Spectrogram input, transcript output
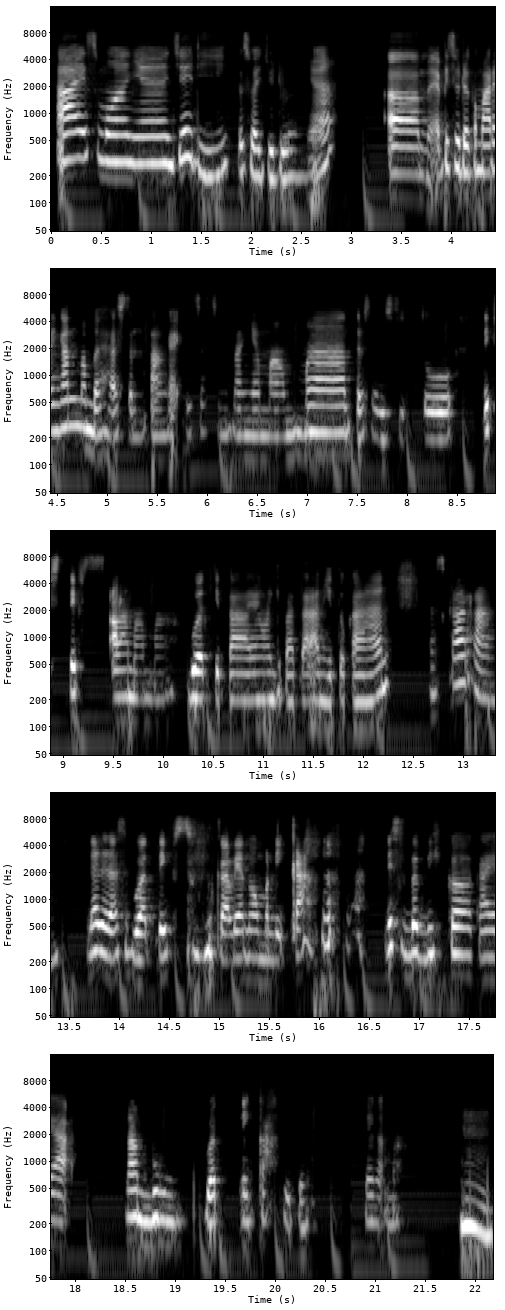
Hai semuanya, jadi sesuai judulnya, um, episode kemarin kan membahas tentang kayak kisah cintanya mama, terus habis itu tips-tips ala mama buat kita yang lagi pacaran gitu kan. Nah sekarang ini adalah sebuah tips untuk kalian mau menikah. ini lebih ke kayak nabung buat nikah gitu, ya nggak mah? Hmm.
